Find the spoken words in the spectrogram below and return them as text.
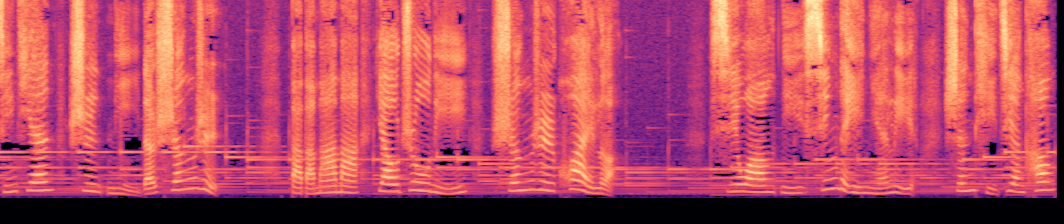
今天是你的生日，爸爸妈妈要祝你生日快乐。希望你新的一年里身体健康。”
